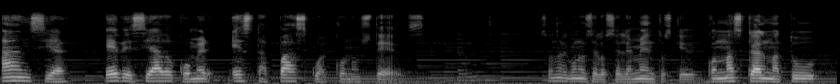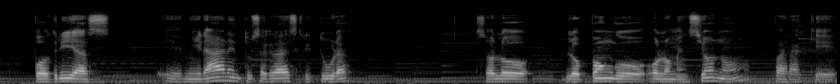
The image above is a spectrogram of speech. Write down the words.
ansia he deseado comer esta Pascua con ustedes. Son algunos de los elementos que con más calma tú podrías eh, mirar en tu Sagrada Escritura. Solo lo pongo o lo menciono para que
